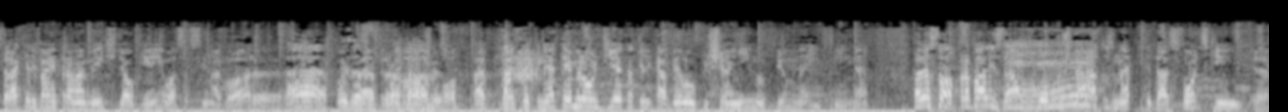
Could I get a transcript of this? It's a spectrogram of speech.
será que ele vai entrar na mente de alguém, o assassino agora? Ah, pois é. Vai, vai ser que nem a Cameron Dia com aquele cabelo no filme, né? Enfim, né? Olha só, para balizar um É. pouco os dados, né, das fontes que eh,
